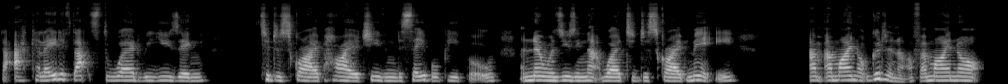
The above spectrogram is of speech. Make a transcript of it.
that accolade? If that's the word we're using to describe high achieving disabled people and no one's using that word to describe me am, am i not good enough am i not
